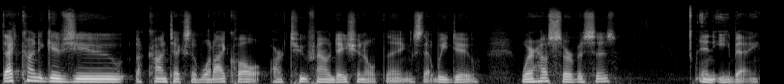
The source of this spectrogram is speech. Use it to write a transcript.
that kind of gives you a context of what I call our two foundational things that we do warehouse services and eBay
